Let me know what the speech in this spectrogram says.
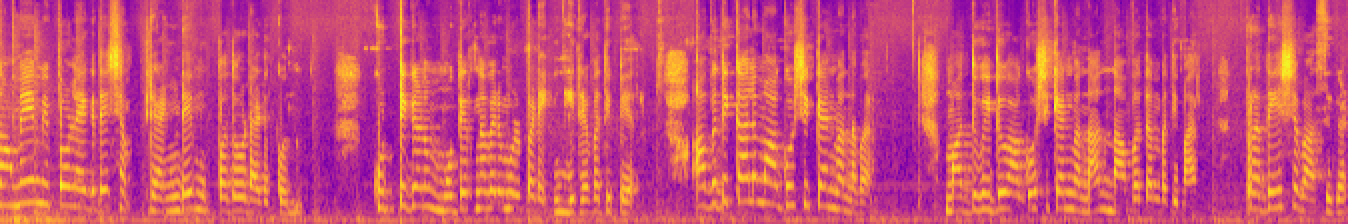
സമയം ഇപ്പോൾ ഏകദേശം രണ്ടേ മുപ്പതോടടുക്കുന്നു. കുട്ടികളും മുതിർന്നവരും ഉൾപ്പെടെ നിരവധി പേർ. അവധിക്കാലം ആഘോഷിക്കാൻ വന്നവർ. മധുവിധു ആഘോഷിക്കാൻ വന്ന നവദമ്പതിമാർ പ്രദേശവാസികൾ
